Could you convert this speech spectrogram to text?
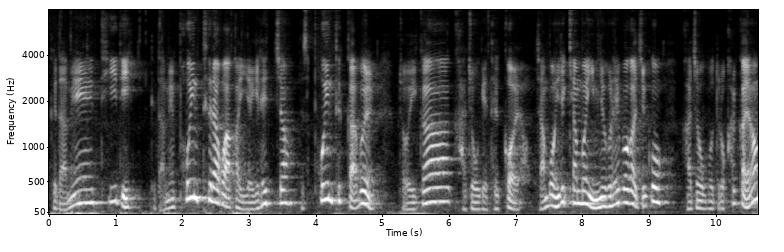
그 다음에 td 그 다음에 포인트라고 아까 이야기를 했죠. 그래서 포인트 값을 저희가 가져오게 될 거예요. 자 한번 이렇게 한번 입력을 해 봐 가지고 가져오 보도록 할까요?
